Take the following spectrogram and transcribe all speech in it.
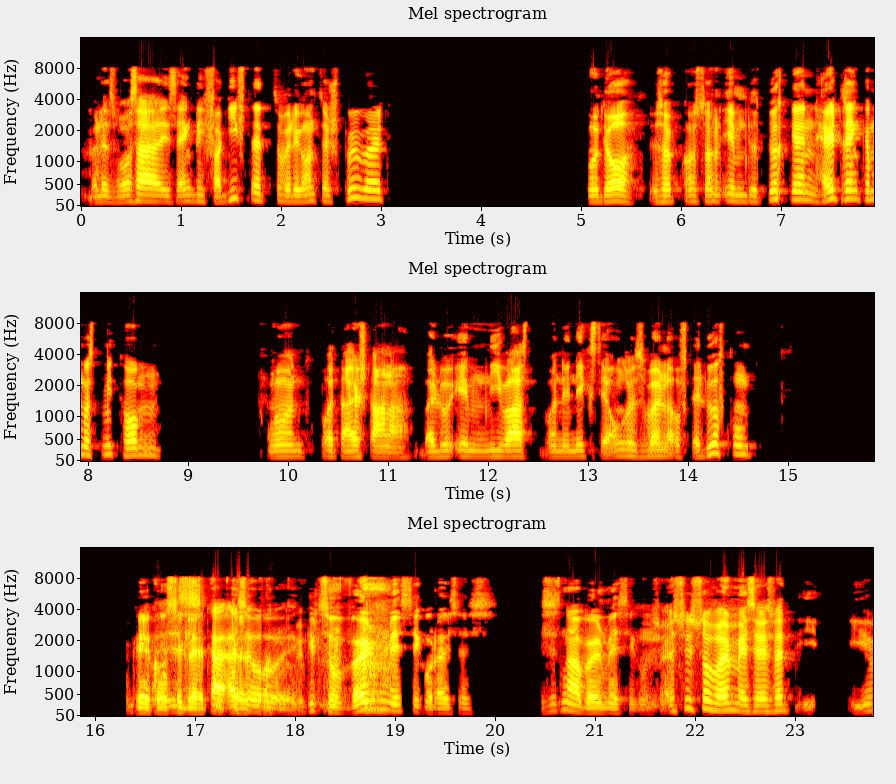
Weil das Wasser ist eigentlich vergiftet, so wie die ganze Spülwelt. Und ja, deshalb kannst du dann eben dort durchgehen. Heiltränke musst du mithaben und Portalsteiner, weil du eben nie weißt, wann die nächste Angriffswelle auf der durchkommt. Okay, kannst du Ist gleich zu also, teleportieren. gibt's so wellenmäßig, oder ist es? Ist es noch wellenmäßig wahrscheinlich? Es ist so wellmäßig. Es wird je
